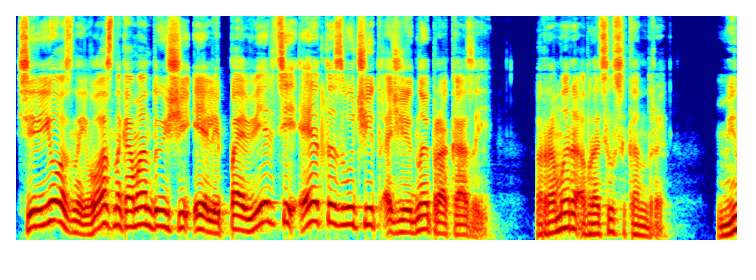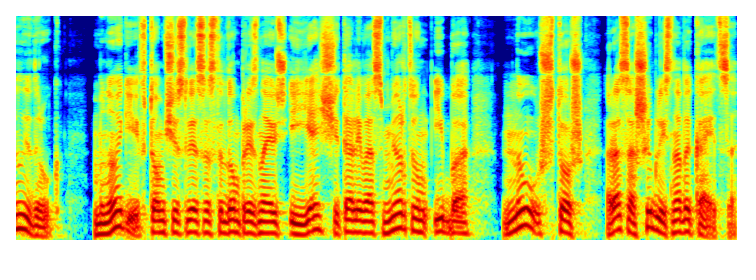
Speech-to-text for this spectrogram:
Серьезный, властно командующий Элли, поверьте, это звучит очередной проказой». Ромеро обратился к Андре. «Милый друг, Многие, в том числе со стыдом признаюсь и я, считали вас мертвым, ибо... Ну, что ж, раз ошиблись, надо каяться,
